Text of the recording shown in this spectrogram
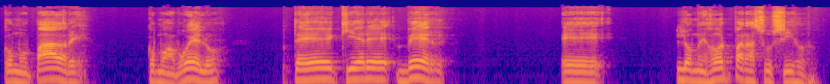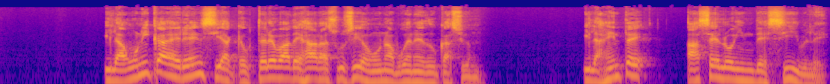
Como padre, como abuelo, usted quiere ver eh, lo mejor para sus hijos. Y la única herencia que usted le va a dejar a sus hijos es una buena educación. Y la gente hace lo indecible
